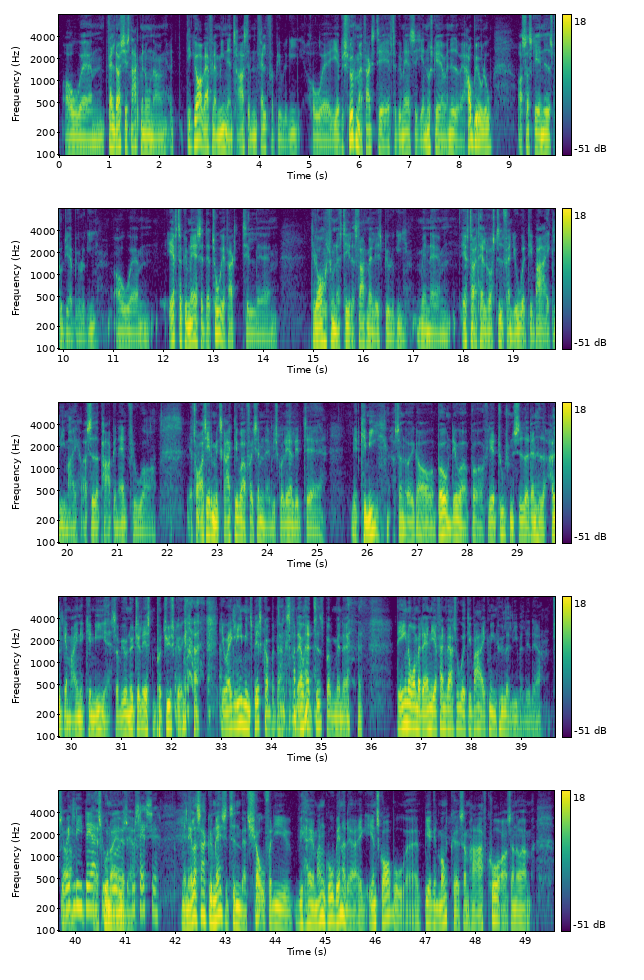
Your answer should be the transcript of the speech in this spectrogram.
Og øh, faldt også i snak med nogle gange. Det gjorde i hvert fald, at min interesse den faldt for biologi. Og øh, jeg besluttede mig faktisk til efter gymnasiet, at nu skal jeg være ned og være havbiolog, og så skal jeg ned og studere biologi. Og øh, efter gymnasiet, der tog jeg faktisk til, øh, til Aarhus Universitet og starte med at læse biologi. Men øh, efter et halvt års tid fandt jeg ud, at det var ikke lige mig at sidde og parre benantfluer. Og jeg tror også, et af mit skræk, det var for eksempel, at vi skulle lære lidt, øh, lidt kemi og sådan noget. Ikke? Og bogen, det var på flere tusind sider, den hed Allgemeine Chemie, så vi var nødt til at læse den på tysk. Ikke? det var ikke lige min spidskompetence på det var et tidspunkt, men... Øh, det ene ord med det andet, jeg fandt vers ud, at de var ikke min hylde alligevel, det der. Så det var ikke lige der, jeg skulle du noget andet skulle der. satse. Men ellers har gymnasietiden været sjov, fordi vi har jo mange gode venner der. Ikke? Jens Gårdbo, uh, Birgit Munk, øh, som har haft kor og sådan noget,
